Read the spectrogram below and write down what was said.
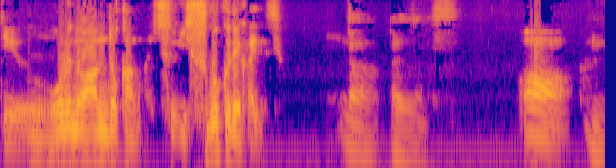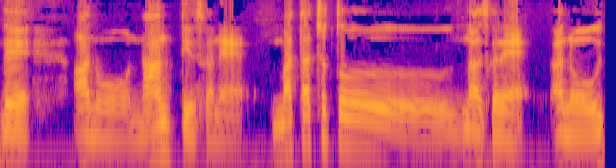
ていう、うん俺の安堵感がすすごくでかいですよ。ああ、ありがとうございます。ああうんで、あの、なんていうんですかね。またちょっと、なんですかね。あの、う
